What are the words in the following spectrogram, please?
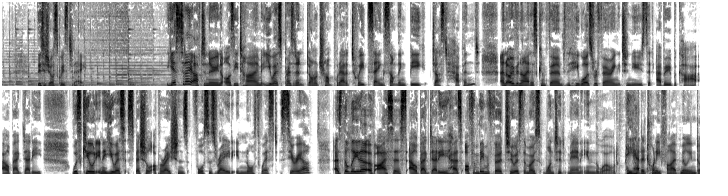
This is your Squiz today. Yesterday afternoon, Aussie time, US President Donald Trump put out a tweet saying something big just happened, and overnight has confirmed that he was referring to news that Abu Bakr al Baghdadi was killed in a US Special Operations Forces raid in northwest Syria. As the leader of ISIS, al Baghdadi has often been referred to as the most wanted man in the world. He had a $25 million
